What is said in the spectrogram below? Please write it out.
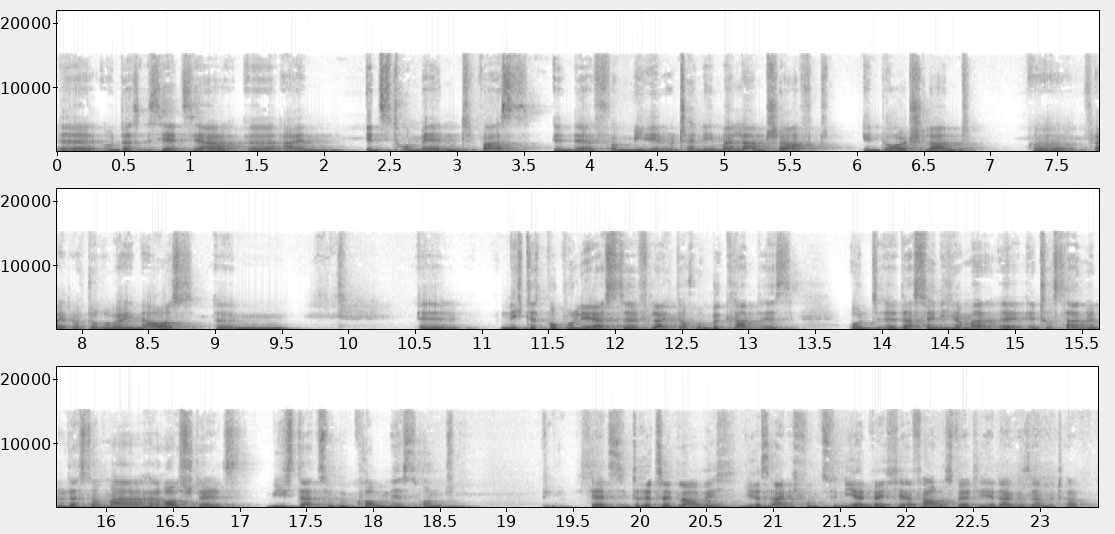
Äh, und das ist jetzt ja äh, ein Instrument, was in der Familienunternehmerlandschaft in Deutschland, äh, vielleicht auch darüber hinaus, ähm, äh, nicht das populärste, vielleicht auch unbekannt ist. Und äh, das fände ich nochmal äh, interessant, wenn du das nochmal herausstellst, wie es dazu gekommen ist und ist jetzt die dritte, glaube ich, wie das eigentlich funktioniert, welche Erfahrungswerte ihr da gesammelt habt.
